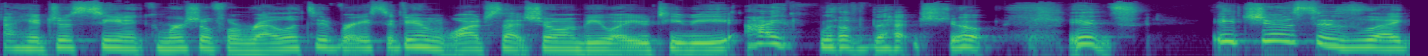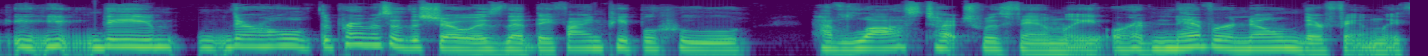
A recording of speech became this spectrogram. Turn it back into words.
I had just seen a commercial for Relative Race. If you haven't watched that show on BYU TV, I love that show. It's it just is like they their whole the premise of the show is that they find people who have lost touch with family or have never known their family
